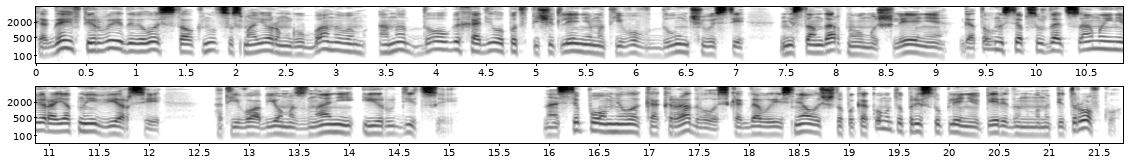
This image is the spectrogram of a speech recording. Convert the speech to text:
Когда ей впервые довелось столкнуться с майором Губановым, она долго ходила под впечатлением от его вдумчивости, нестандартного мышления, готовности обсуждать самые невероятные версии, от его объема знаний и эрудиции. Настя помнила, как радовалась, когда выяснялось, что по какому-то преступлению, переданному на Петровку,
